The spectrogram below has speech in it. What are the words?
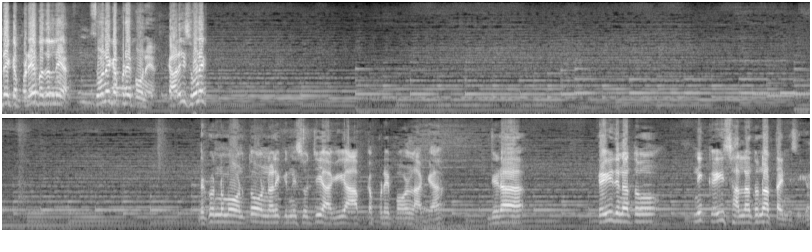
ਦੇ ਕੱਪੜੇ ਬਦਲਨੇ ਆ ਸੋਹਣੇ ਕੱਪੜੇ ਪਾਉਣੇ ਆ। ਕਾਲੀ ਸੋਹਣੇ ਦੇਖੋ, ਨਮਾਉਣ, ਧੋਣ ਵਾਲੀ ਕਿੰਨੀ ਸੋਝੀ ਆ ਗਈ, ਆਪ ਕੱਪੜੇ ਪਾਉਣ ਲੱਗ ਗਿਆ। ਜਿਹੜਾ ਕਈ ਦਿਨਾਂ ਤੋਂ, ਨਹੀਂ, ਕਈ ਸਾਲਾਂ ਤੋਂ ਨਹਾਤਾ ਹੀ ਨਹੀਂ ਸੀਗਾ।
